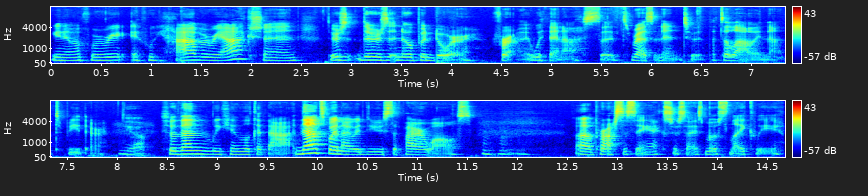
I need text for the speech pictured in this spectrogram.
you know, if we're re- if we have a reaction, there's there's an open door for within us that's resonant to it, that's allowing that to be there. Yeah. So then we can look at that, and that's when I would use the firewalls Mm-hmm. uh, processing exercise most likely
